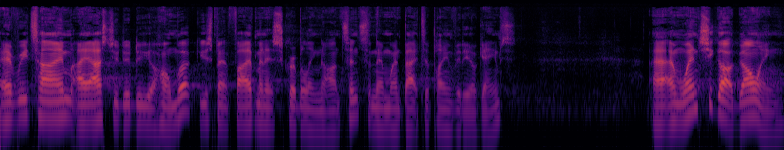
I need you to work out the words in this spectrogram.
Every time I asked you to do your homework, you spent five minutes scribbling nonsense and then went back to playing video games. Uh, and when she got going,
